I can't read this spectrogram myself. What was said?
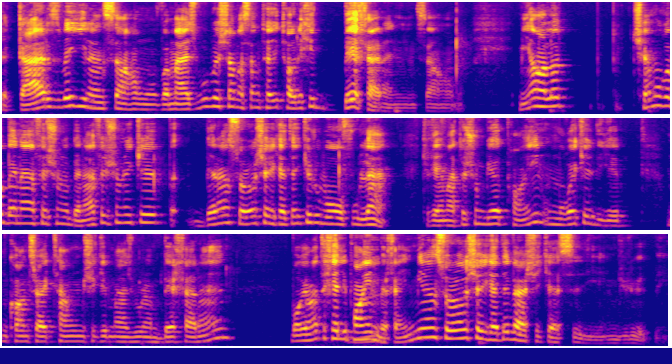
که قرض بگیرن سهامو و مجبور بشن مثلا تا یه تاریخی بخرن این سهامو. میان حالا چه موقع به نفعشونه؟ به نفعشونه که برن سراغ شرکتایی که رو به افولن که قیمتشون بیاد پایین اون موقع که دیگه اون contract تموم میشه که مجبورن بخرن با قیمت خیلی پایین بخرن. میرن سراغ شرکت ورشکسته دیگه اینجوری بگم.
